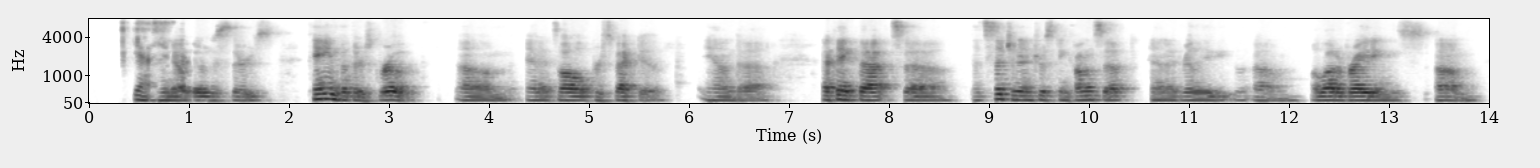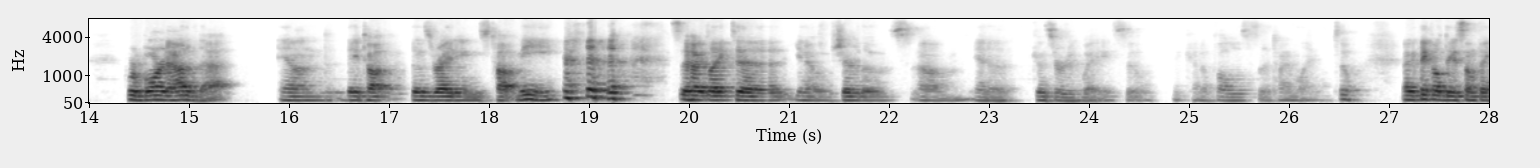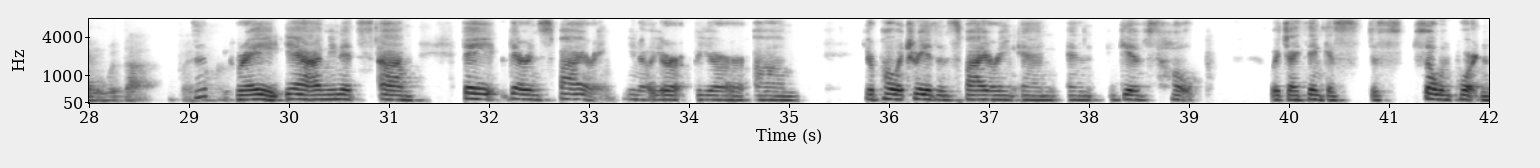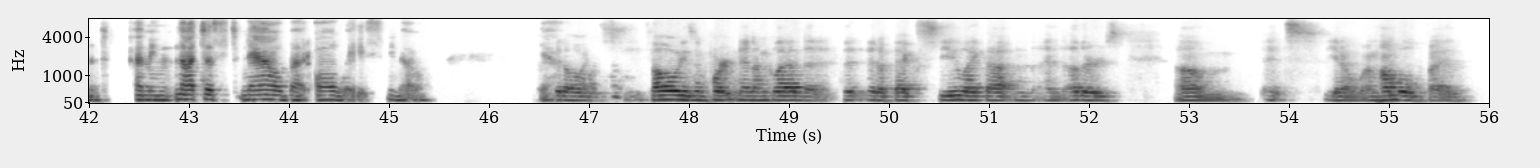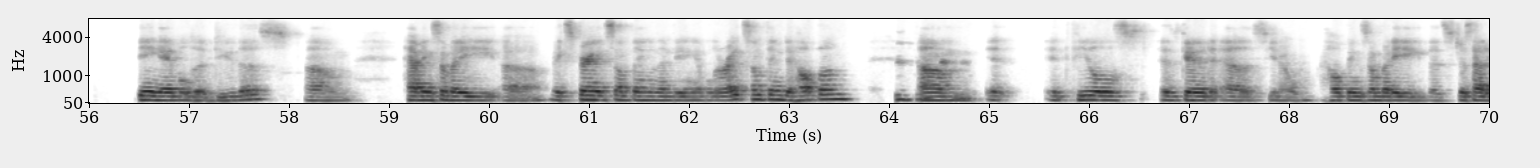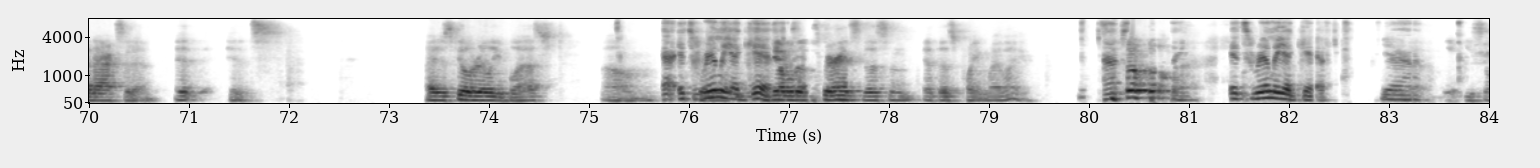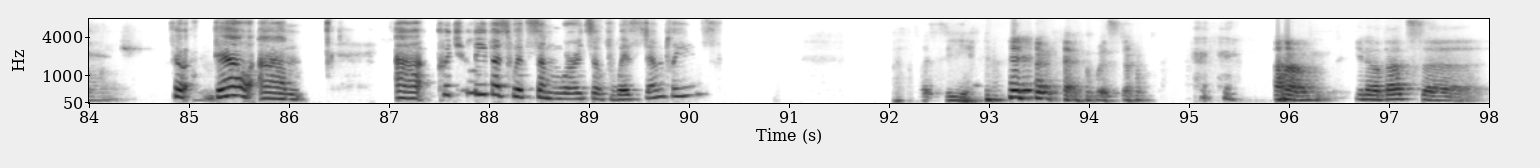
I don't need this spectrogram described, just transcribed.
Yes. You know, there's there's pain, but there's growth um, and it's all perspective. And uh, I think that's uh, that's such an interesting concept, and it really um, a lot of writings um, were born out of that, and they taught those writings taught me. so I'd like to you know share those um, in a concerted way, so it kind of follows the timeline. So I think I'll do something with that. That's great. Yeah, I mean it's um, they they're inspiring. You know, your your um, your poetry is inspiring and and gives hope, which I think is just so important. I mean, not just now, but always. You know. Yeah. It always it's always important, and I'm glad that it, it affects you like that and and others. Um, it's you know I'm humbled by being able to do this. Um, having somebody uh, experience something and then being able to write something to help them, mm-hmm. um, it it feels as good as you know helping somebody that's just had an accident. It it's I just feel really blessed. Um, it's really a gift. To be able to experience this in, at this point in my life. Absolutely, it's really a gift. Yeah. Thank you so much. So, Del, um, uh, could you leave us with some words of wisdom, please? Let's see, wisdom. Um, you know, that's. Uh,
